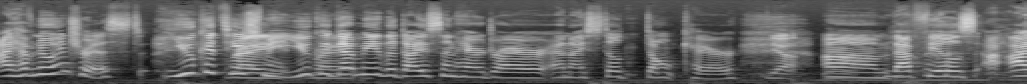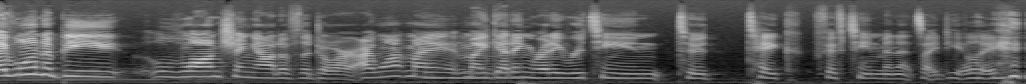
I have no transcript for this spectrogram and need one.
I- have no interest. You could teach me. You could right. get me the Dyson hair dryer, and I still don't care. yeah. Um, that feels. I, I want to be launching out of the door. I want my my getting ready routine to take 15 minutes ideally.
